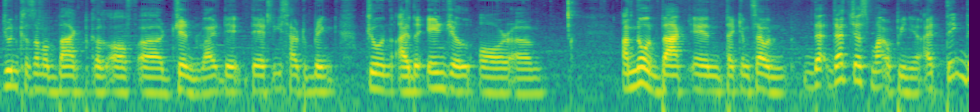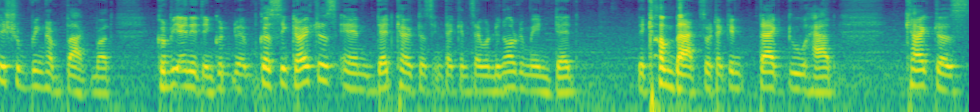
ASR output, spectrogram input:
Jun Kazama back because of uh, Jin, right? They, they at least have to bring Jun, either Angel or... Um, unknown back in Tekken 7. That, that's just my opinion. I think they should bring her back, but could be anything. Could be, because the characters and dead characters in Tekken 7 do not remain dead. They come back. So Tekken Tag 2 had characters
